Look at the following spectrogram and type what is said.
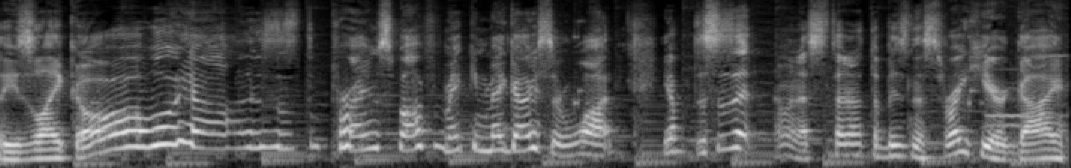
He's like, oh yeah, this is the prime spot for making Mega Ice or what? Yep, this is it. I'm gonna start out the business right here, guy.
